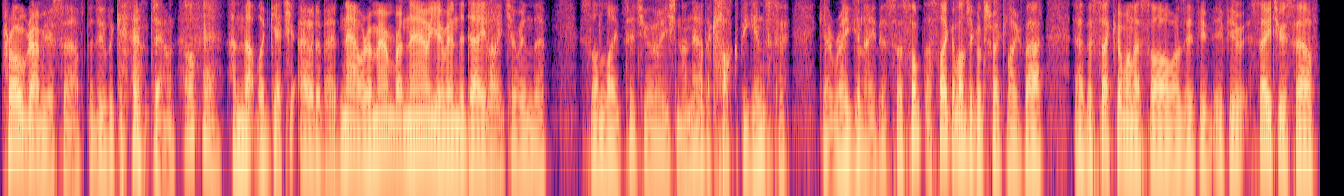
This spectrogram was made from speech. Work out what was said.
Program yourself to do the countdown. Okay. And that will get you out of bed. Now, remember, now you're in the daylight, you're in the sunlight situation, and now the clock begins to get regulated. So, some, a psychological trick like that. Uh, the second one I saw was if you, if you say to yourself,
